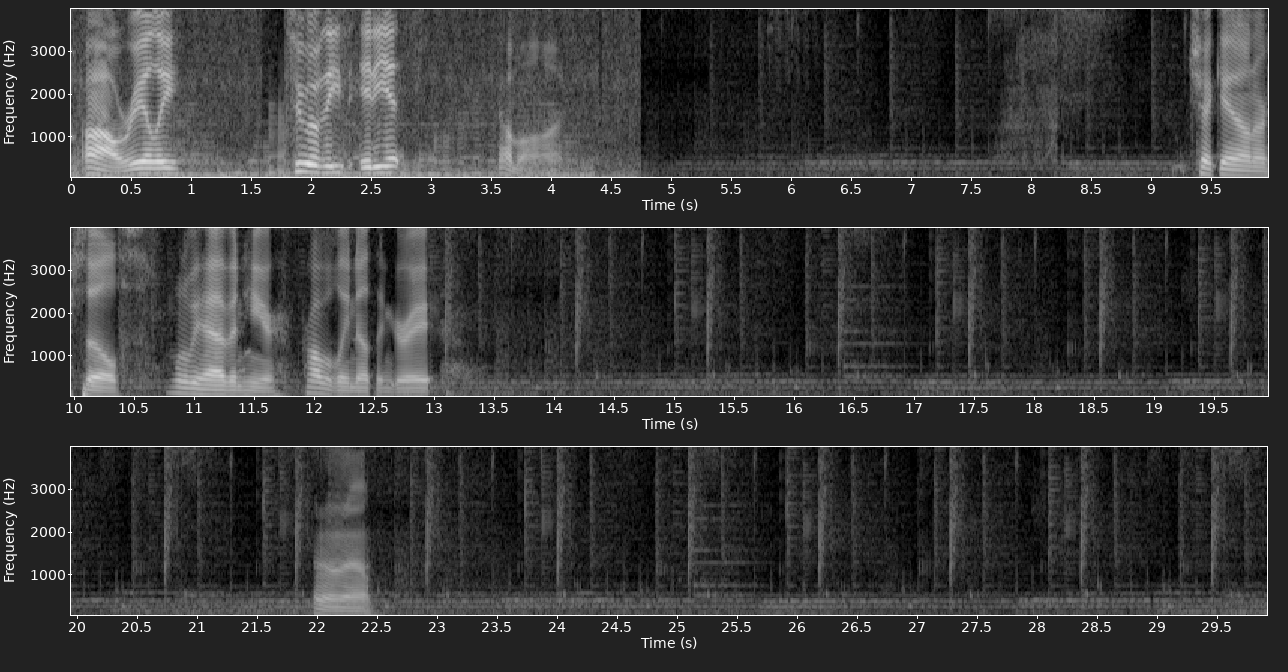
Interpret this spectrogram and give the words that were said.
Oh, really? Two of these idiots? Come on. Check in on ourselves. What do we have in here? Probably nothing great. I don't know.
